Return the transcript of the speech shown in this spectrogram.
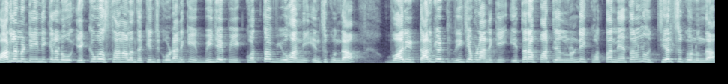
పార్లమెంట్ ఎన్నికలలో ఎక్కువ స్థానాలు దక్కించుకోవడానికి బీజేపీ కొత్త వ్యూహాన్ని ఎంచుకుందా? వారి టార్గెట్ రీచ్ అవ్వడానికి ఇతర పార్టీల నుండి కొత్త నేతలను చేర్చుకోనుందా?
